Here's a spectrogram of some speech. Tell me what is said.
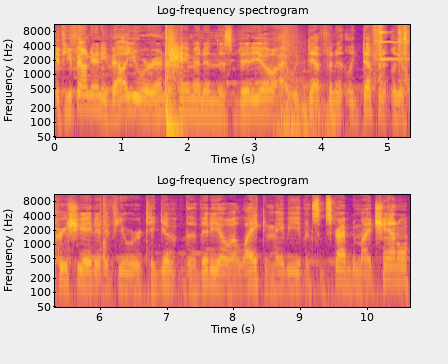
If you found any value or entertainment in this video, I would definitely, definitely appreciate it if you were to give the video a like and maybe even subscribe to my channel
